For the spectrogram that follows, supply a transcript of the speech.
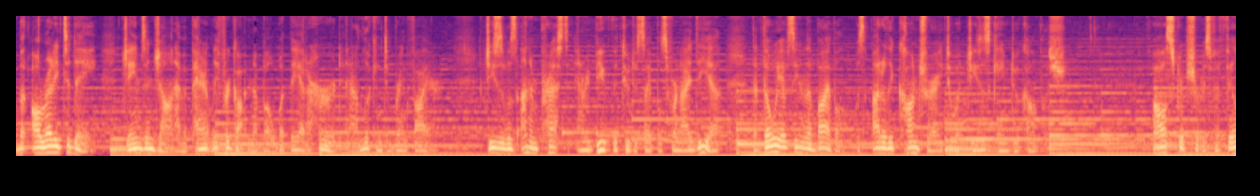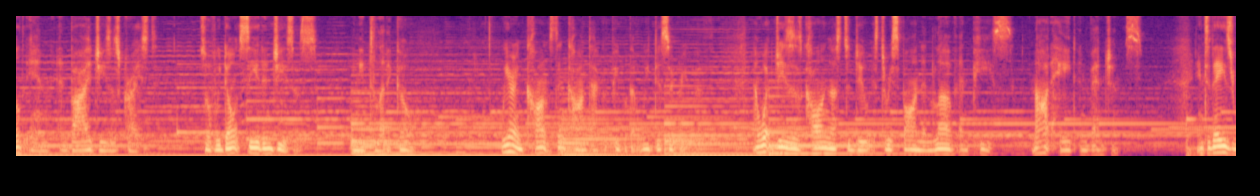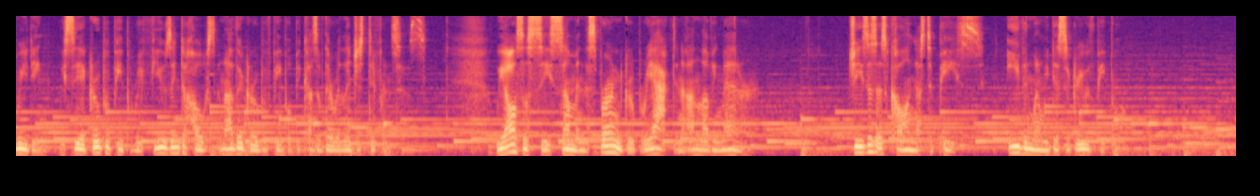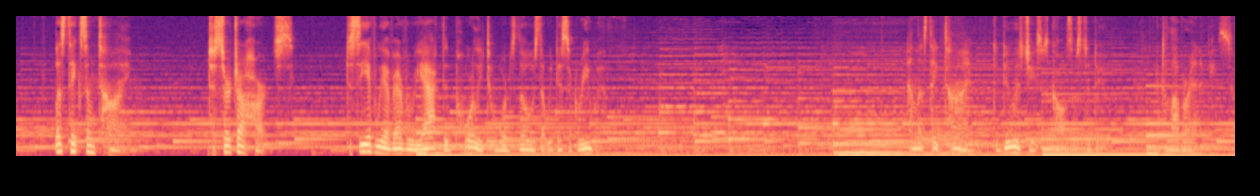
But already today, James and John have apparently forgotten about what they had heard and are looking to bring fire. Jesus was unimpressed and rebuked the two disciples for an idea that, though we have seen in the Bible, was utterly contrary to what Jesus came to accomplish. All Scripture is fulfilled in and by Jesus Christ. So if we don't see it in Jesus, we need to let it go. We are in constant contact with people that we disagree with. And what Jesus is calling us to do is to respond in love and peace, not hate and vengeance. In today's reading, we see a group of people refusing to host another group of people because of their religious differences. We also see some in the spurned group react in an unloving manner. Jesus is calling us to peace, even when we disagree with people. Let's take some time to search our hearts to see if we have ever reacted poorly towards those that we disagree with. And let's take time to do as Jesus calls us to do and to love our enemies.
